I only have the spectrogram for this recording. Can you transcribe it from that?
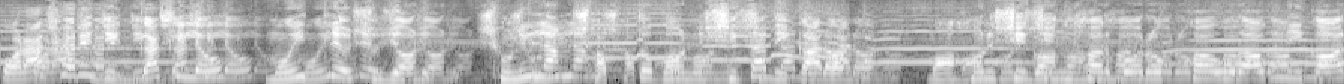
পরাশরে জিজ্ঞাসিল মৈত্রেয় সুজন শুনিলাম সপ্তগণ সীতাদি কারণ মহর্ষি গন্ধর্ব রক্ষ উরগ্নিকর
